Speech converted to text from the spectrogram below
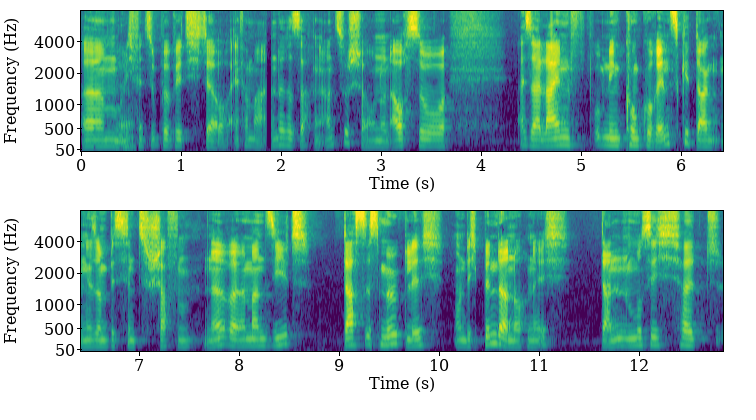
Ähm, ja. Und ich finde es super wichtig, da auch einfach mal andere Sachen anzuschauen und auch so, also allein um den Konkurrenzgedanken so ein bisschen zu schaffen, ne? Weil wenn man sieht, das ist möglich und ich bin da noch nicht, dann muss ich halt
